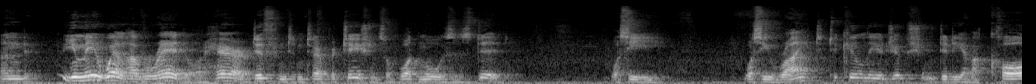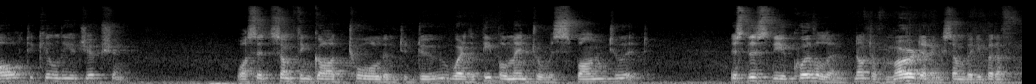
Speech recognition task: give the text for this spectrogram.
And you may well have read or heard different interpretations of what Moses did. Was he Was he right to kill the Egyptian? Did he have a call to kill the Egyptian? Was it something God told him to do? Were the people meant to respond to it? Is this the equivalent, not of murdering somebody, but of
